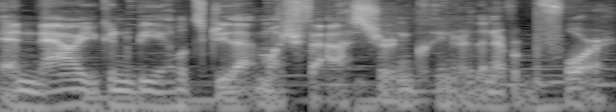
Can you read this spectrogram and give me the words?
And now you can be able to do that much faster and cleaner than ever before.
